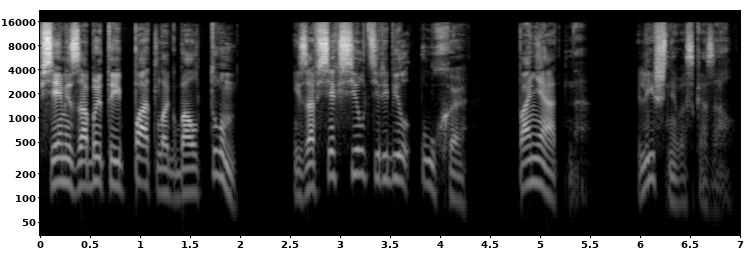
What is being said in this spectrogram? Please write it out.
Всеми забытый патлок-болтун изо всех сил теребил ухо. Понятно. Лишнего сказал.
